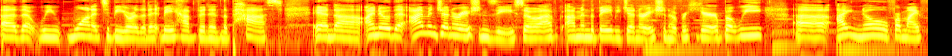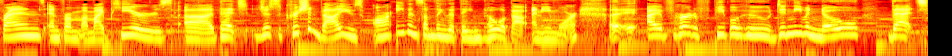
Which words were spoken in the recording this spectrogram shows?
uh, that we want it to be, or that it may have been in the past. And uh, I know that I'm in Generation Z, so I've, I'm in the baby generation over here. But we, uh, I know from my friends and from my peers uh, that just Christian values aren't even something that they know about anymore. Uh, I've heard of people who didn't even know that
